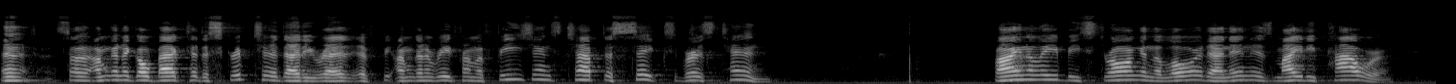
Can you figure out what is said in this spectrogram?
And so I'm going to go back to the scripture that he read. I'm going to read from Ephesians chapter 6, verse 10. Finally, be strong in the Lord and in his mighty power.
